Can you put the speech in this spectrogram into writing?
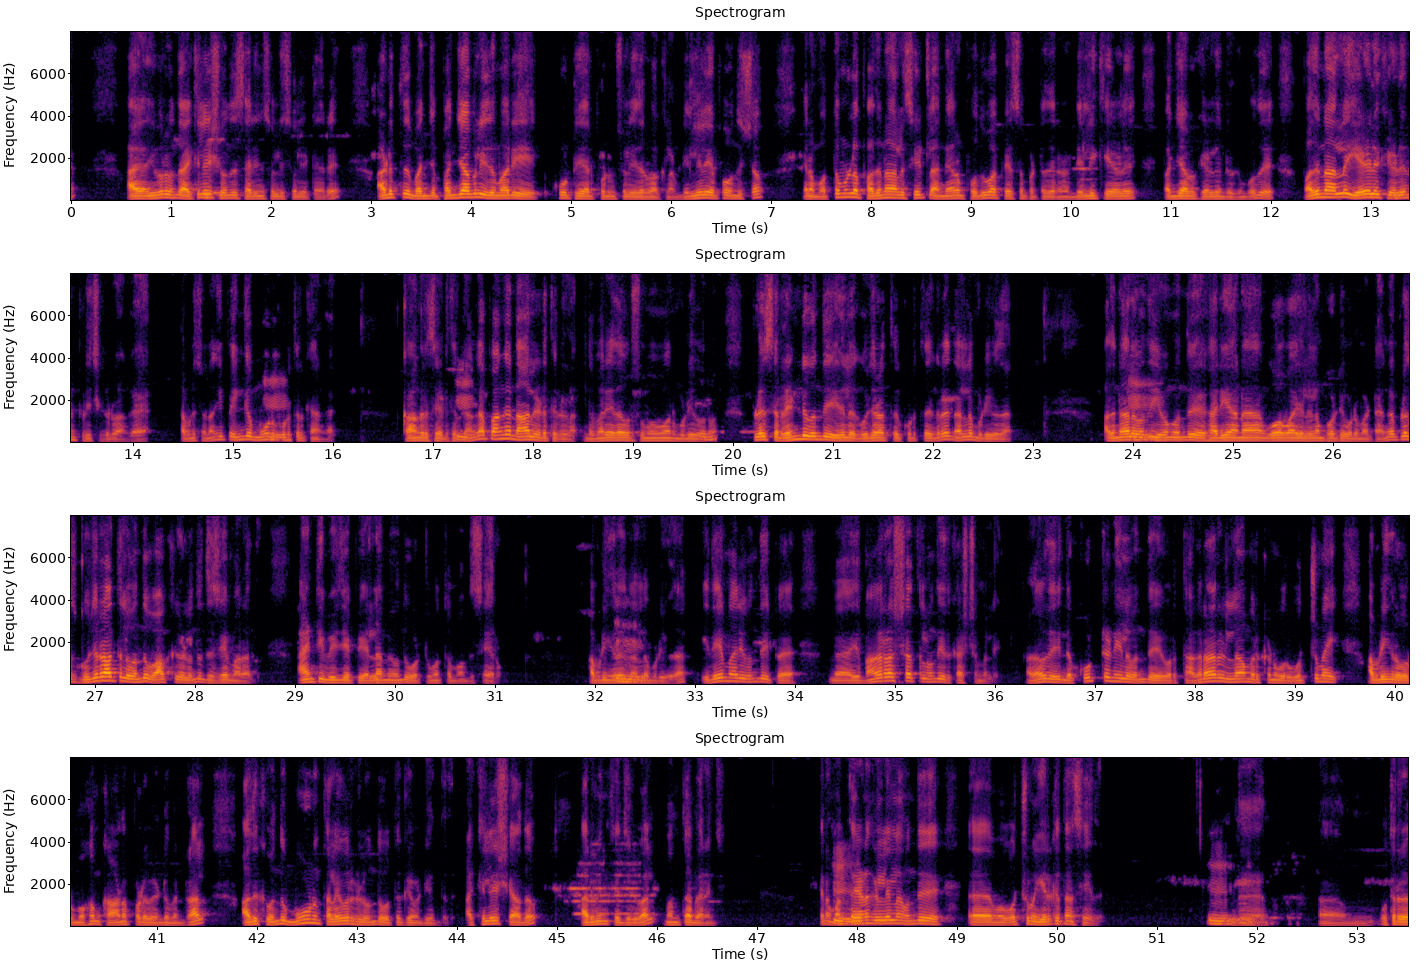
இவர் வந்து அகிலேஷ். வந்து சரின்னு சொல்லி சொல்லிட்டாரு. அடுத்து பஞ்ச பஞ்சாபில் இது மாதிரி கூட்டு ஏற்படும் சொல்லி எதிர்பார்க்கலாம். டெல்லியில எப்போ வந்துச்சோ? ஏன்னா மொத்தமுள்ள பதினாலு சீட்ல அந்நேரம் பொதுவாக பேசப்பட்டது என்ன டெல்லிக்கு ஏழு பஞ்சாபுக்கு ஏழுன்னு இருக்கும்போது பதினாலுல ஏழுக்கு ஏழுன்னு பிரிச்சுக்கிடுவாங்க அப்படின்னு சொன்னாங்க. இப்போ இங்க மூணு. கொடுத்துருக்காங்க. காங்கிரஸ். எடுத்திருக்காங்க. அப்போ அங்கே நாலு எடுத்துக்கலாம். இந்த மாதிரி ஏதாவது ஒரு சுமூகமான முடிவு. வரும். ப்ளஸ் ரெண்டு வந்து இதில் குஜராத்தில் கொடுத்ததுங்கிறது நல்ல முடிவு தான் அதனால வந்து. இவங்க வந்து ஹரியானா கோவா இதுலலாம் போட்டி விட மாட்டாங்க. ப்ளஸ் குஜராத்தில் வந்து வாக்குகள் வந்து திசை மாறாது. ஆன்டி பிஜேபி எல்லாமே வந்து ஒட்டுமொத்தம் வந்து சேரும். அப்படிங்கிறது. நல்ல முடிவு தான். இதே மாதிரி வந்து இப்போ மகாராஷ்டிரத்தில் வந்து இது கஷ்டம் இல்லை அதாவது இந்த கூட்டணியில் வந்து ஒரு தகராறு இல்லாமல் இருக்கணும் ஒரு ஒற்றுமை அப்படிங்கிற ஒரு முகம் காணப்பட வேண்டும் என்றால் அதுக்கு வந்து மூணு தலைவர்கள் வந்து ஒத்துக்க வேண்டியிருந்தது. அகிலேஷ் யாதவ் அரவிந்த் கெஜ்ரிவால் மம்தா பானர்ஜி. ஏன்னா மற்ற ம். இடங்கள்ல எல்லாம் வந்து ஒற்றுமை இருக்கத்தான் செய்யுது. உத்தர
